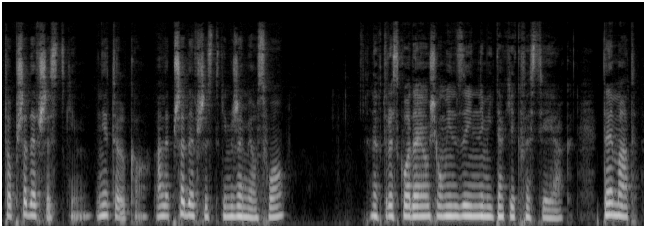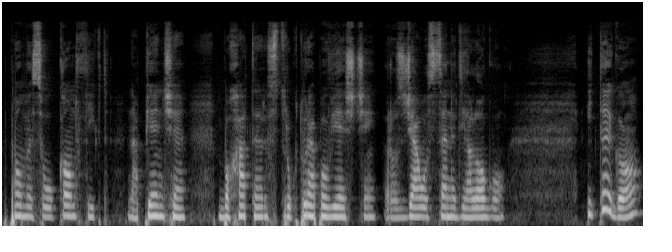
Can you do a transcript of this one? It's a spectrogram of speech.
to przede wszystkim, nie tylko, ale przede wszystkim rzemiosło, na które składają się innymi takie kwestie jak temat, pomysł, konflikt, napięcie, bohater, struktura powieści, rozdziału sceny dialogu. I tego,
